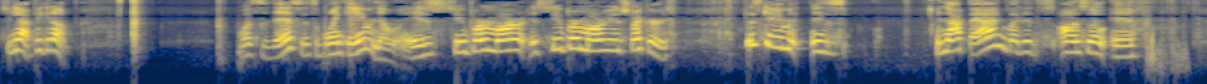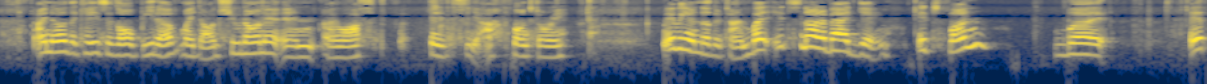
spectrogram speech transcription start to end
So yeah, pick it up. What's this? It's a blank game? No, it is Super Mario. It's Super Mario Strikers. This game is not bad, but it's also eh. I know the case is all beat up. My dog chewed on it, and I lost. It's yeah, long story. Maybe another time, but it's not a bad game. It's fun, but it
